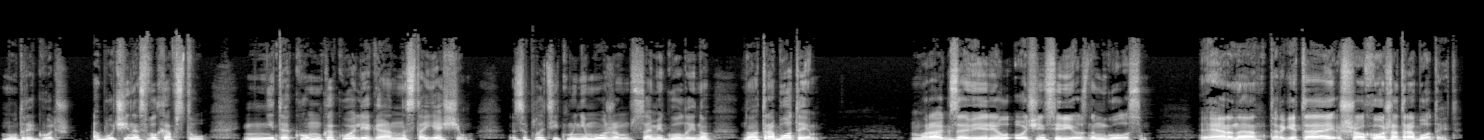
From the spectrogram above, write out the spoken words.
«Мудрый Гольш, обучи нас волховству. Не такому, как у Олега, а настоящему. Заплатить мы не можем, сами голые, но, но отработаем». Мрак заверил очень серьезным голосом. «Верно, Таргитай, шо хошь отработает.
